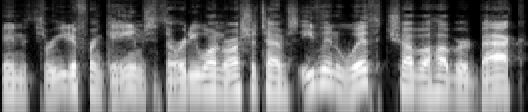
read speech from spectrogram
in three different games, 31 rush attempts, even with Chuba Hubbard back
